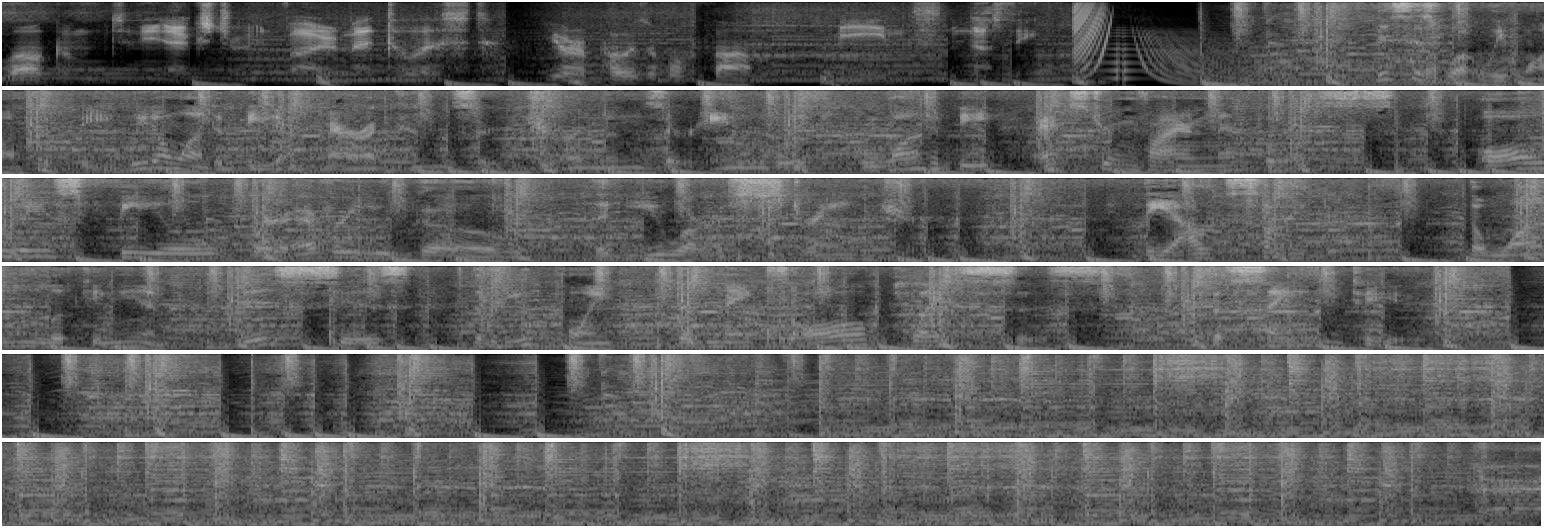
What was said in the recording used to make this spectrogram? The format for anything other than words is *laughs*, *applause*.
Welcome to the Extra Environmentalist. Your opposable thumb means nothing. This is what we want to be. We don't want to be Americans or Germans or English. We want to be extra environmentalists. Always feel wherever you go that you are a stranger, the outsider, the one looking in. This is the viewpoint that makes all places the same to you.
